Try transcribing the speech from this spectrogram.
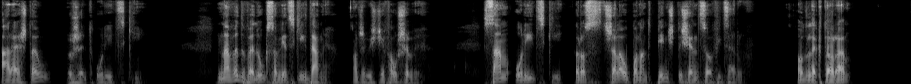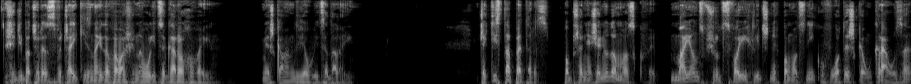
a resztę Żyd ulicki. Nawet według sowieckich danych, oczywiście fałszywych. Sam Uricki rozstrzelał ponad pięć tysięcy oficerów. Od lektora siedziba Czerez Zwyczajki znajdowała się na ulicy Garochowej. Mieszkałem dwie ulice dalej. Czekista Peters po przeniesieniu do Moskwy, mając wśród swoich licznych pomocników Łotyszkę Krause,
